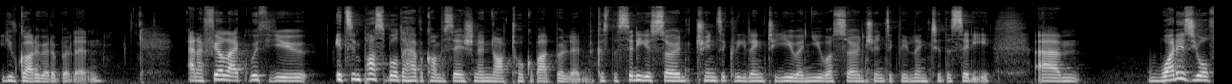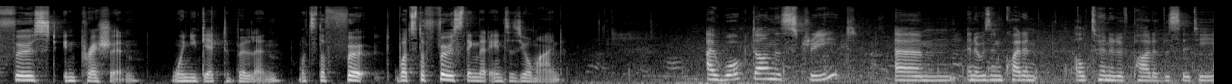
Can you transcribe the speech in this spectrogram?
You've got to go to Berlin. And I feel like with you, it's impossible to have a conversation and not talk about Berlin because the city is so intrinsically linked to you and you are so intrinsically linked to the city. Um, what is your first impression when you get to Berlin? What's the, fir- what's the first thing that enters your mind? I walked down the street, um, and it was in quite an alternative part of the city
